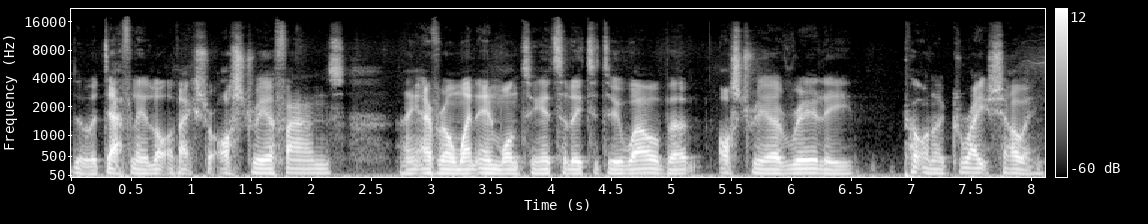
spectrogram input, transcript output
there were definitely a lot of extra Austria fans. I think everyone went in wanting Italy to do well, but Austria really put on a great showing.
